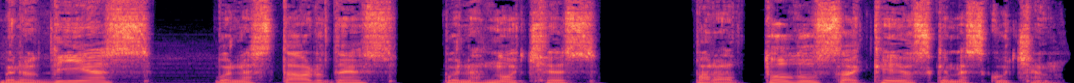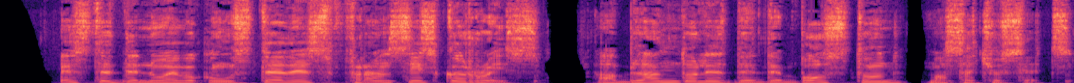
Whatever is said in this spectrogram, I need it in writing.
Buenos días, buenas tardes, buenas noches para todos aquellos que me escuchan. Este es de nuevo con ustedes Francisco Ruiz, hablándoles desde Boston, Massachusetts.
